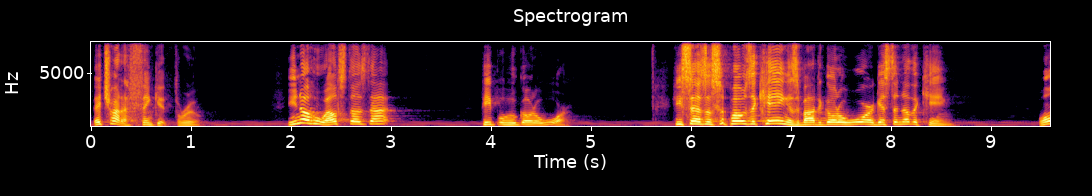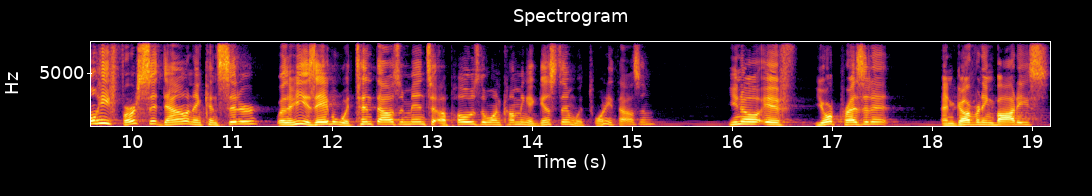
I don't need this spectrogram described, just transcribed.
They try to think it through. You know who else does that? People who go to war. He says, suppose a king is about to go to war against another king. Won't he first sit down and consider whether he is able with 10,000 men to oppose the one coming against him with 20,000? You know, if your president and governing bodies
